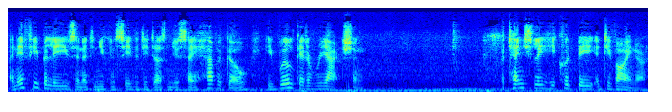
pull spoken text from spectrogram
And if he believes in it and you can see that he does, and you say, have a go, he will get a reaction. Potentially, he could be a diviner.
